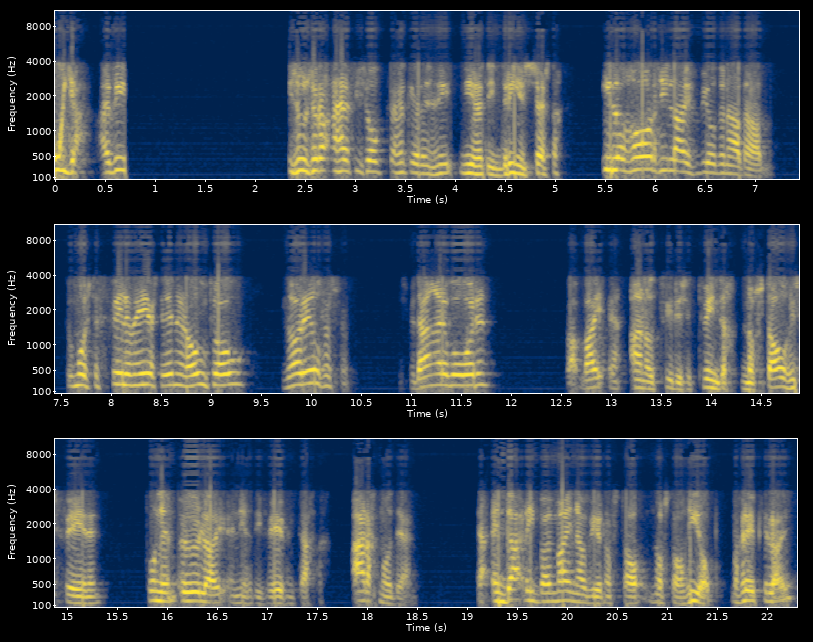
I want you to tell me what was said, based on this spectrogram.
Oh ja, hij weet. Zo'n heeft hij zo op in 1963 illegaal die live beelden aan hadden. Toen moest de film eerst in een auto naar Hilversum. Dus met andere woorden, wat wij anno 2020 nostalgisch vinden, vonden een Eurlui in 1985 erg modern. Ja, en daar riep bij mij nou weer nostal nostalgie op. Begreep je lui?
